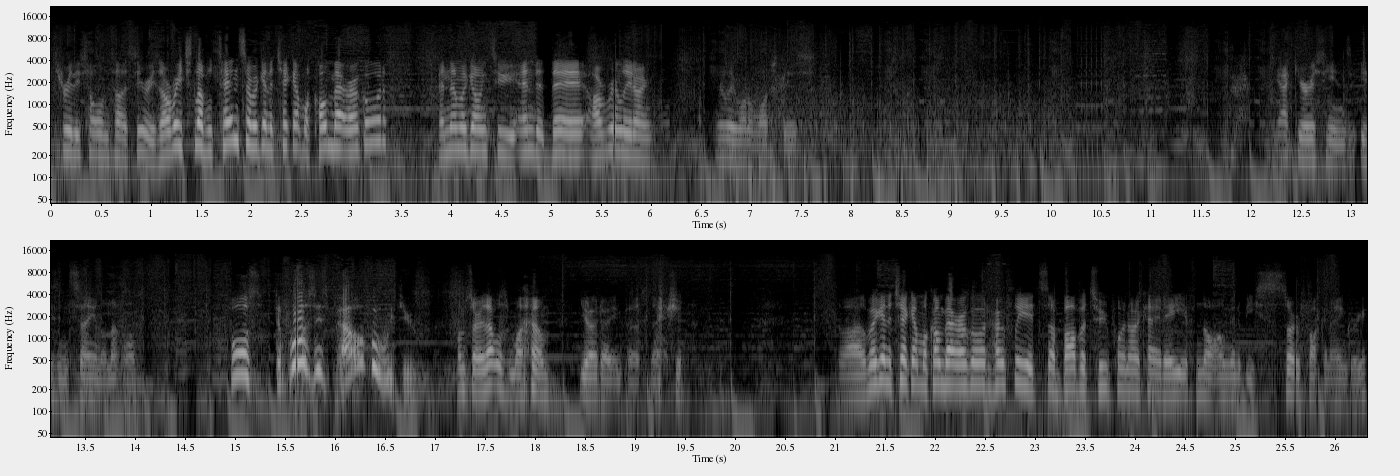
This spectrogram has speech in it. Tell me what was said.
through this whole entire series. I reached level 10, so we're going to check out my combat record, and then we're going to end it there. I really don't really want to watch this. The accuracy is, is insane on that one. Force, the force is powerful with you. I'm sorry, that was my um, Yoda impersonation. Uh, we're going to check out my combat record. Hopefully it's above a 2.0 KD. If not, I'm going to be so fucking angry.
